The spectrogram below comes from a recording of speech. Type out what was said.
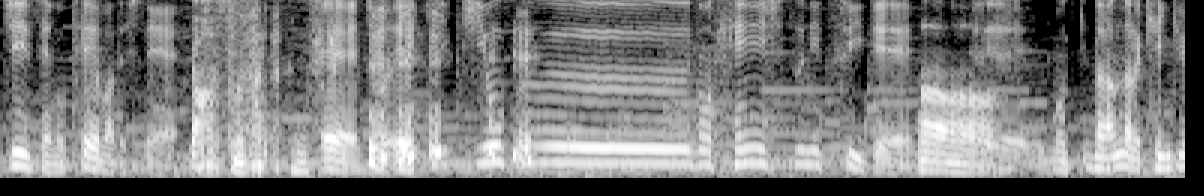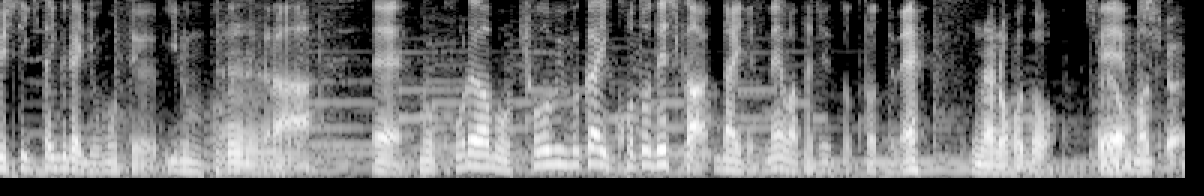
人生のテーマでして、あそうだったんですか。えーえーき 記憶の変質について、えーもうなんなら研究していきたいぐらいに思っているものですから、えーもうこれはもう興味深いことでしかないですね、私にとってね。なるほど。それは面白い。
